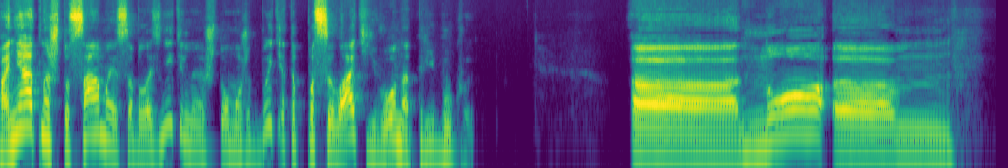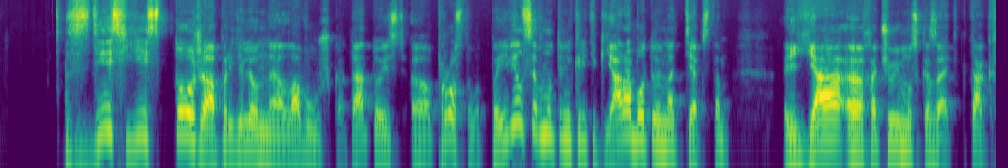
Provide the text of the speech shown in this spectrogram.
Понятно, что самое соблазнительное, что может быть, это посылать его на три буквы. А, но эм, здесь есть тоже определенная ловушка, да, то есть э, просто вот появился внутренний критик, я работаю над текстом, я э, хочу ему сказать, так,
